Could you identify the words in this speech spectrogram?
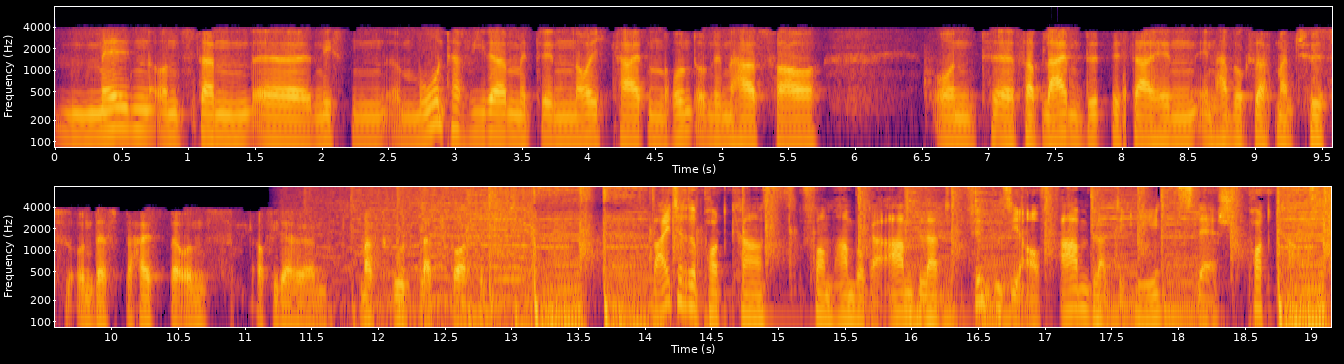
melden uns dann äh, nächsten Montag wieder mit den Neuigkeiten rund um den HSV und äh, verbleiben bis dahin. In Hamburg sagt man Tschüss und das heißt bei uns auf Wiederhören. Macht's gut, bleibt sportlich. Weitere Podcasts vom Hamburger Abendblatt finden Sie auf abendblatt.de slash podcast.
